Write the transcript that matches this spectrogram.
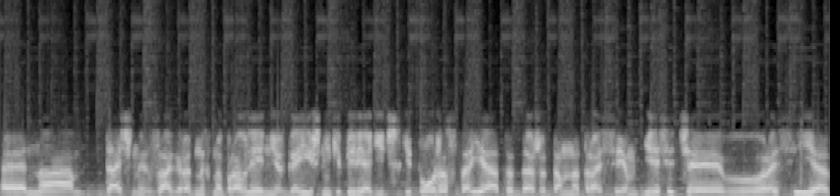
Э, на дачных загородных направлениях гаишники периодически тоже стоят, даже там на трассе М10 э, Россия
